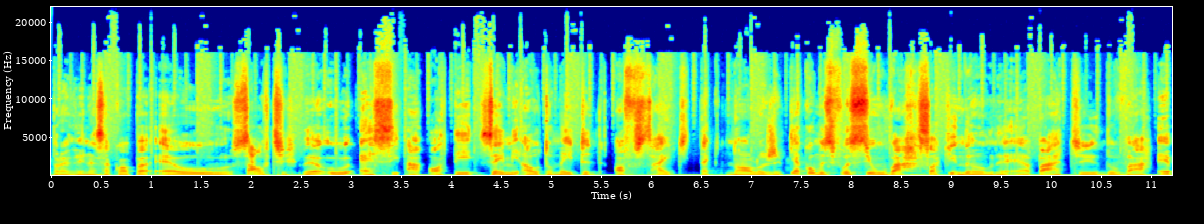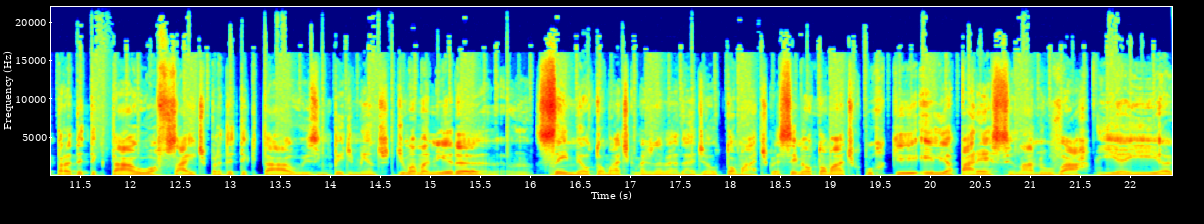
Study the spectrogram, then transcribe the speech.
para ver nessa Copa é o SALT, né? o SAOT, Semi-Automated Offsite Technology, que é como se fosse um VAR, só que não, né? É a parte do VAR, é para detectar o offsite, para detectar os impedimentos de uma maneira semi-automática, mas na verdade é automático. É semi-automático porque ele aparece lá no VAR e aí a,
